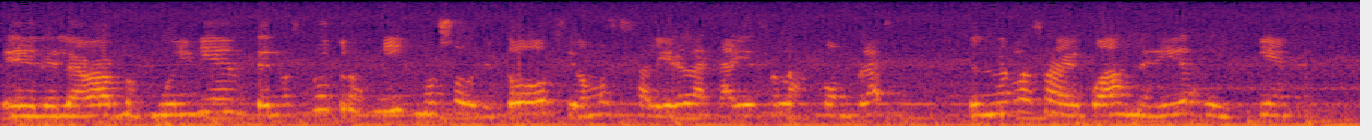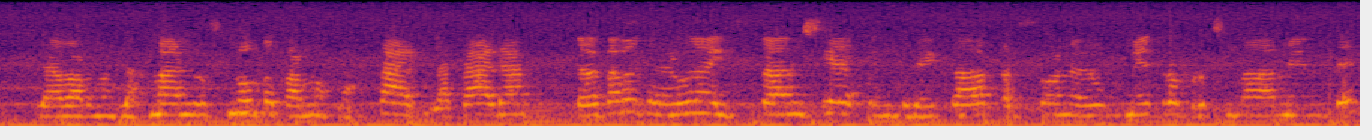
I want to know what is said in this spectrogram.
eh, de lavarlos muy bien, de nosotros mismos sobre todo, si vamos a salir a la calle a hacer las compras, tener las adecuadas medidas de higiene, lavarnos las manos, no tocarnos la, ca- la cara, tratar de tener una distancia entre cada persona de un metro aproximadamente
